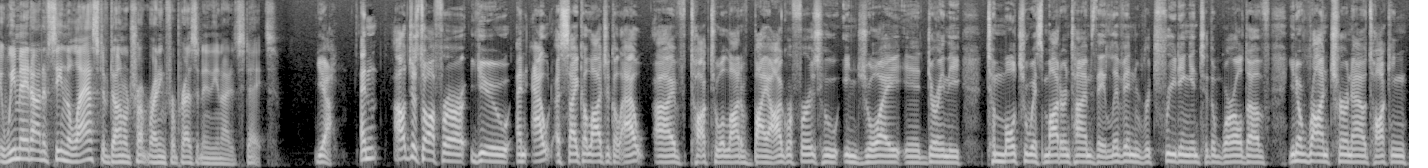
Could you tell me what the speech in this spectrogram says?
we may not have seen the last of Donald Trump running for president of the United States. Yeah. And I'll just offer you an out, a psychological out. I've talked to a lot of biographers who enjoy uh, during the tumultuous modern times they live in, retreating into the world of, you know, Ron Chernow talking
